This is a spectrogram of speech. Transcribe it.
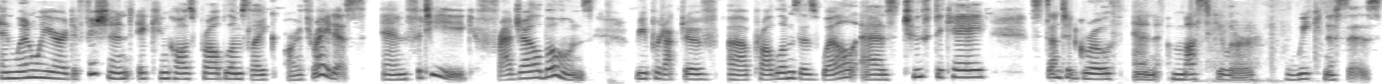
And when we are deficient, it can cause problems like arthritis and fatigue, fragile bones, reproductive uh, problems, as well as tooth decay, stunted growth, and muscular weaknesses.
